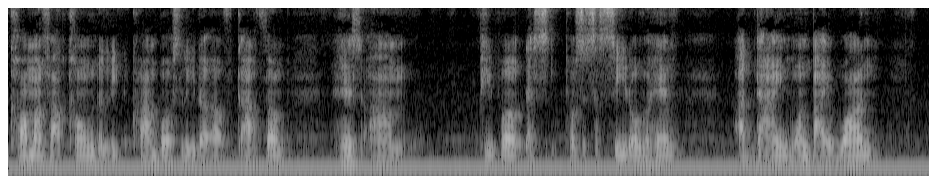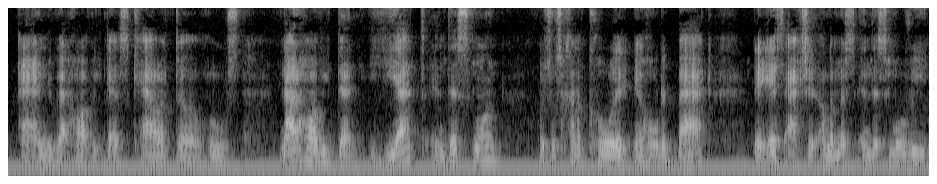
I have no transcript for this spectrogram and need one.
Carmine Falcone, the crime boss leader of Gotham, his um people that's supposed to succeed over him are dying one by one. And you got Harvey Dent's character, who's not Harvey Dent yet in this one, which was kind of cool. They, they hold it back. There is actually elements in this movie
